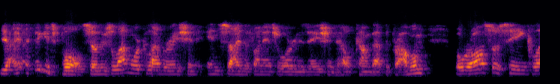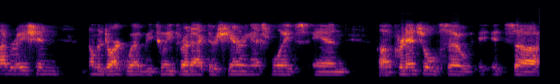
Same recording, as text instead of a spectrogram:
Yeah, I, think it's both. So there's a lot more collaboration inside the financial organization to help combat the problem, but we're also seeing collaboration on the dark web between threat actors sharing exploits and uh, credentials. So it's uh,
